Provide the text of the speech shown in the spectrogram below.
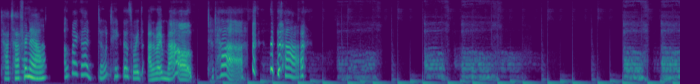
Ta ta for now. Oh my God, don't take those words out of my mouth. Ta ta. Ta. on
